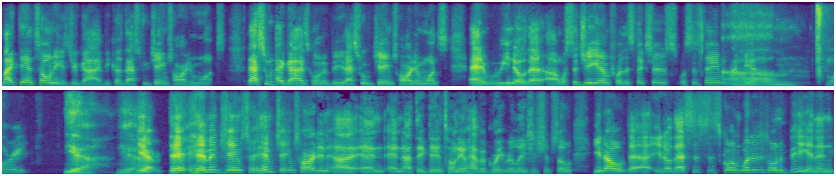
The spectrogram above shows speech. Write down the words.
Mike D'Antoni is your guy because that's who James Harden wants. That's who that guy is going to be. That's who James Harden wants. And we know that. Uh, what's the GM for the Sixers? What's his name? Um, Morey. Yeah, yeah, yeah. They, him and James, him James Harden, uh, and and I think D'Antonio have a great relationship. So you know that uh, you know that's just it's going what it is going to be. And then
